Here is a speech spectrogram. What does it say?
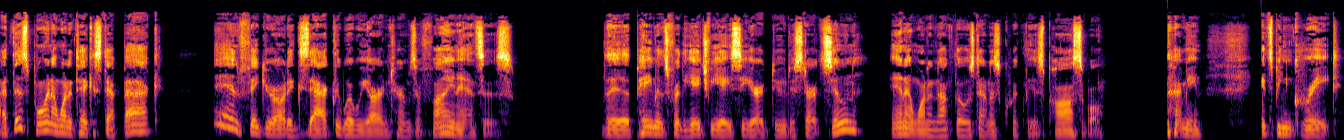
At this point, I want to take a step back and figure out exactly where we are in terms of finances. The payments for the HVAC are due to start soon, and I want to knock those down as quickly as possible. I mean, it's been great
